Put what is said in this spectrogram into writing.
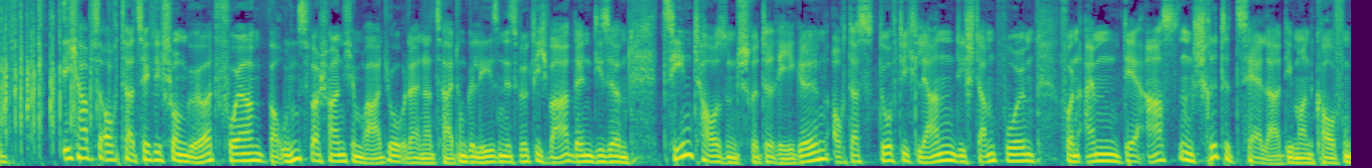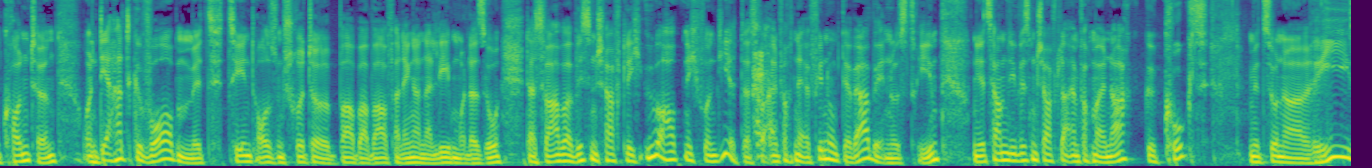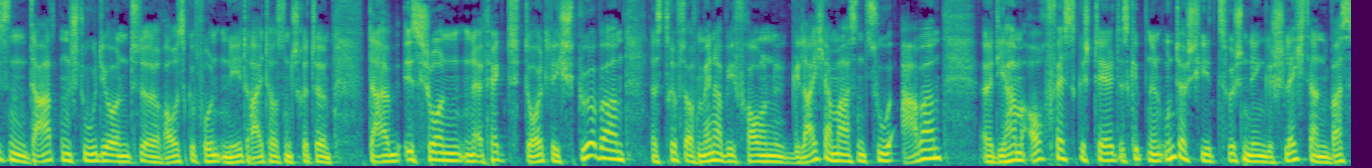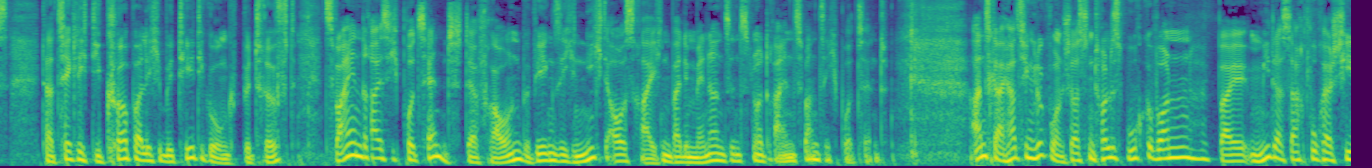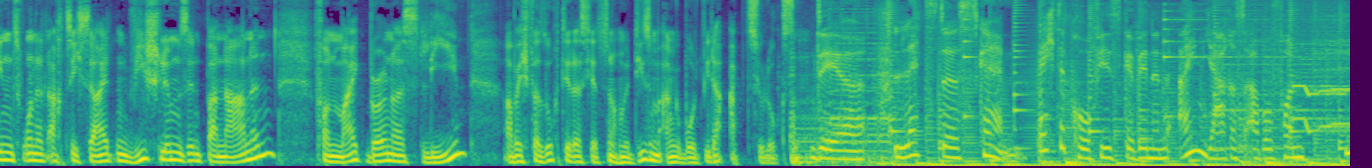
ich habe es auch tatsächlich schon gehört, vorher bei uns wahrscheinlich im Radio oder in der Zeitung gelesen, ist wirklich wahr, denn diese 10.000 Schritte Regel, auch das durfte ich lernen, die stammt wohl von einem der ersten Schrittezähler, die man kaufen konnte und der hat geworben mit 10.000 Schritte, ba, ba, ba, verlängern Leben oder so. Das war aber wissenschaftlich überhaupt nicht fundiert. Das war einfach eine Erfindung der Werbeindustrie. Und jetzt haben die Wissenschaftler einfach mal nachgeguckt mit so einer riesen Datenstudie und äh, rausgefunden, nee, 3.000 Schritte da ist schon ein Effekt deutlich spürbar. Das trifft auf Männer wie Frauen gleichermaßen zu. Aber äh, die haben auch festgestellt, es gibt einen Unterschied zwischen den Geschlechtern, was tatsächlich die körperliche Betätigung betrifft. 32 Prozent der Frauen bewegen sich nicht ausreichend. Bei den Männern sind es nur 23 Prozent. Ansgar, herzlichen Glückwunsch. Du hast ein tolles Buch gewonnen. Bei Midas Sachbuch erschienen 280 Seiten. Wie schlimm sind Bananen? Von Mike Berners-Lee. Aber ich versuche dir das jetzt noch mit diesem Angebot wieder abzuluxen. Der letzte Scan. Echte Profis gewinnen ein Jahresabo von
